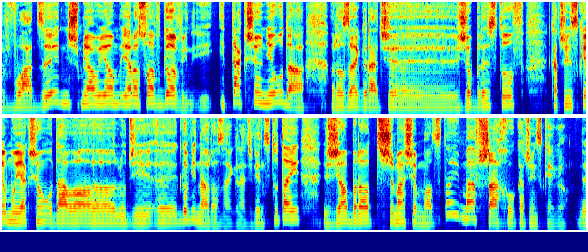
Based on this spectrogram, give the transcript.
władzy niż miał ją Jarosław Gowin I, I tak się nie uda rozegrać e, ziobrystów Kaczyńskiemu, jak się udało ludzi e, Gowina rozegrać. Więc tutaj Ziobro trzyma się mocno i ma w szachu Kaczyńskiego. E,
